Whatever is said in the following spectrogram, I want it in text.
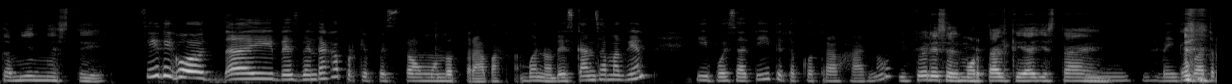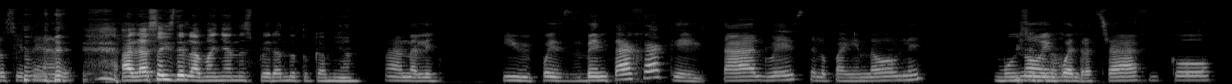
También este, sí, digo, hay desventaja porque pues todo el mundo trabaja, bueno, descansa más bien y pues a ti te tocó trabajar, ¿no? y tú eres el mortal que ahí está en, Mm, 24/7, ah, a las 6 de la mañana esperando tu camión. ándale. Y pues ventaja que tal vez te lo paguen doble, Muy no encuentras tráfico,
